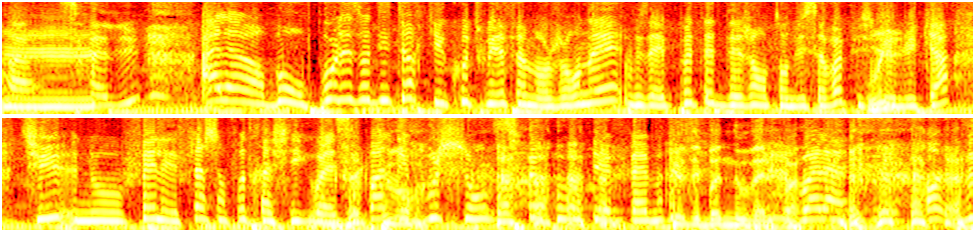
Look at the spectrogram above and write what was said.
Salut. Salut. Alors, bon, pour les auditeurs qui écoutent WFM en journée, vous avez peut-être déjà entendu sa voix, puisque Oui. Lucas, tu nous fais les flash info trafic. Voilà, tu parles des bouchons sur WFM. Que des bonnes nouvelles, quoi. Voilà, vous,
